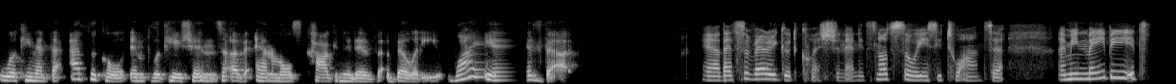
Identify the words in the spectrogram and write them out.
looking at the ethical implications of animals' cognitive ability. Why is that? Yeah, that's a very good question, and it's not so easy to answer. I mean, maybe it's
